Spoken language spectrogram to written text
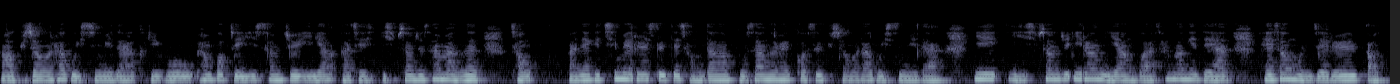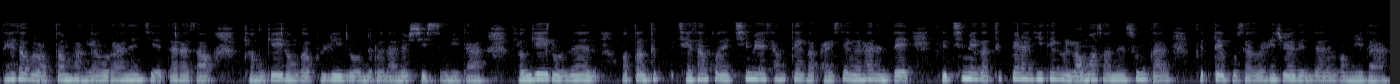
어, 규정을 하고 있습니다. 그리고 헌법 제23조 2항, 아, 제23조 3항은 정, 만약에 침해를 했을 때 정당한 보상을 할 것을 규정을 하고 있습니다. 이 23조 1항, 2항과 3항에 대한 해석 문제를 어, 해석을 어떤 방향으로 하는지에 따라서 경계이론과 분리이론으로 나눌 수 있습니다. 경계이론은 어떤 특, 재산권의 침해 상태가 발생을 하는데 그 침해가 특별한 희생을 넘어서는 순간 그때 보상을 해줘야 된다는 겁니다.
